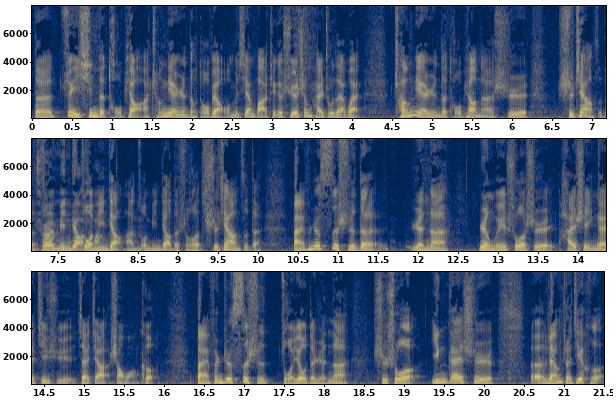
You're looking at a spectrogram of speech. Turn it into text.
的最新的投票啊，成年人的投票，我们先把这个学生排除在外。成年人的投票呢是是这样子的，做民调，做民调啊，做民调的时候是这样子的，百分之四十的人呢认为说是还是应该继续在家上网课，百分之四十左右的人呢。是说应该是，呃，两者结合，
